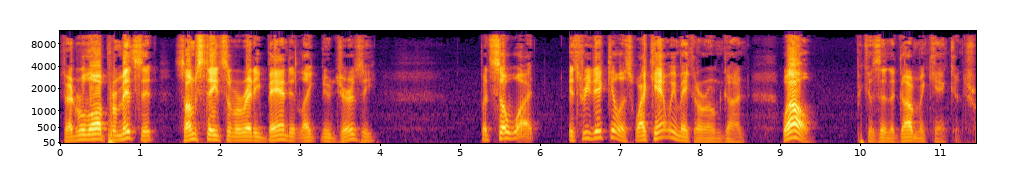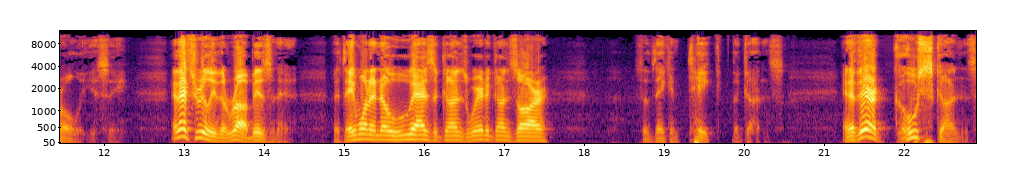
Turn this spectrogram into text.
Federal law permits it. Some states have already banned it, like New Jersey. But so what? It's ridiculous. Why can't we make our own gun? Well, because then the government can't control it, you see. And that's really the rub, isn't it? That they want to know who has the guns, where the guns are, so that they can take the guns. And if there are ghost guns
